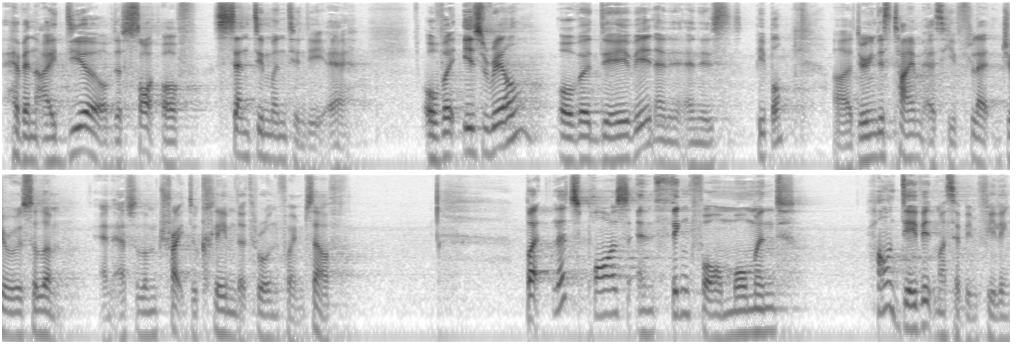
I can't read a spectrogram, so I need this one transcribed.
have an idea of the sort of sentiment in the air over Israel, over David and, and his people uh, during this time as he fled Jerusalem and Absalom tried to claim the throne for himself. But let's pause and think for a moment how David must have been feeling.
